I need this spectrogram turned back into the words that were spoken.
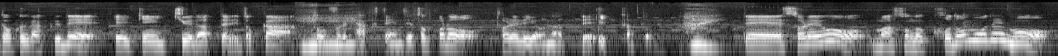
独学で英検1級だったりとか TOEFL100 点ってところを取れるようになっていったと。はい、でそれを、まあ、その子供でも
